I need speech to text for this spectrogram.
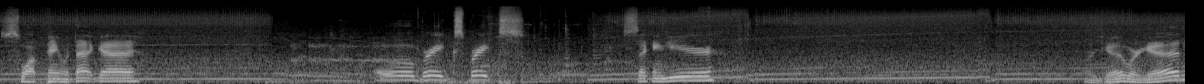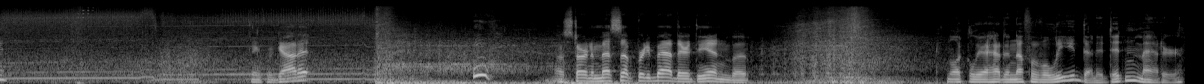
Swap paint with that guy. Oh, brakes, brakes. Second gear. Good, we're good. Think we got it. Whew. I was starting to mess up pretty bad there at the end, but luckily I had enough of a lead that it didn't matter.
